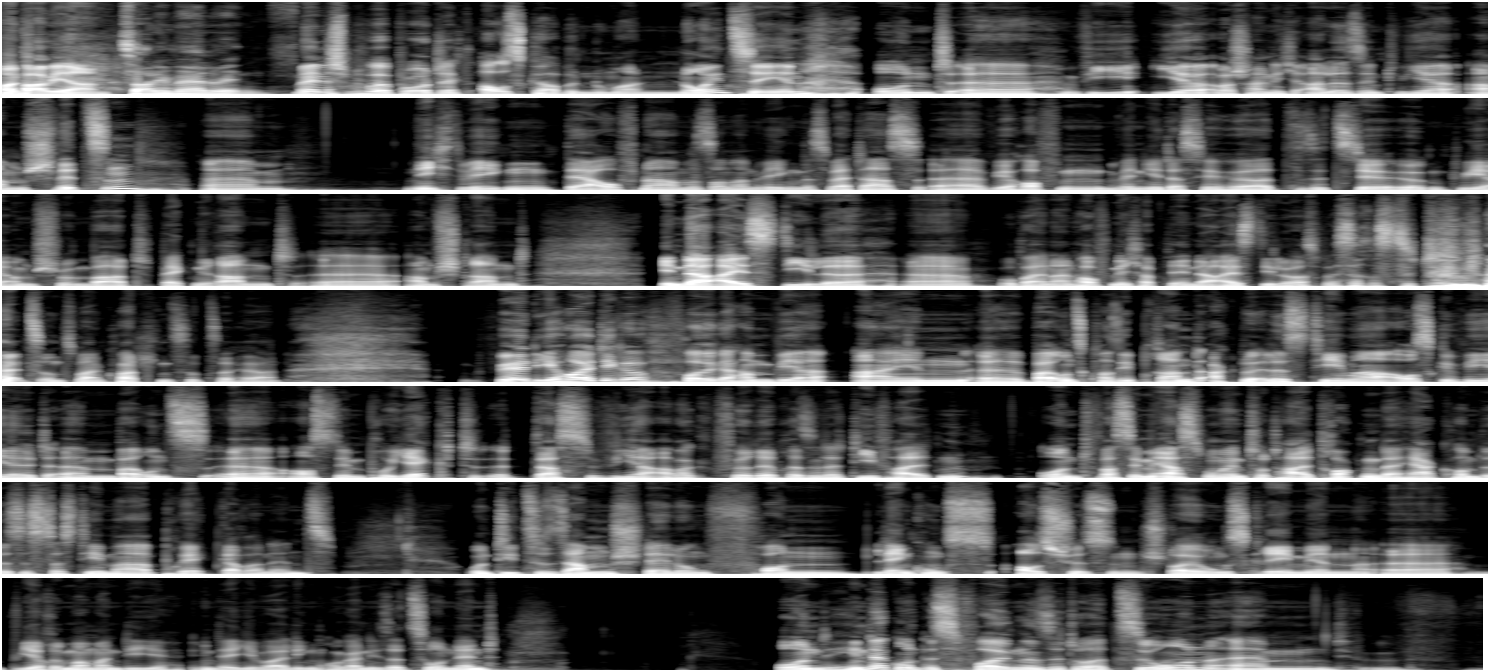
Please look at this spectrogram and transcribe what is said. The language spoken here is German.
Und Fabian. Salut Melvin. Management by Project Ausgabe Nummer 19. Und äh, wie ihr wahrscheinlich alle sind wir am Schwitzen. Ähm, nicht wegen der Aufnahme, sondern wegen des Wetters. Äh, wir hoffen, wenn ihr das hier hört, sitzt ihr irgendwie am Schwimmbad, Beckenrand, äh, am Strand, in der Eisdiele. Äh, wobei, nein, hoffentlich habt ihr in der Eisdiele was Besseres zu tun, als uns beim Quatschen zuzuhören. Für die heutige Folge haben wir ein äh, bei uns quasi brandaktuelles Thema ausgewählt, ähm, bei uns äh, aus dem Projekt, das wir aber für repräsentativ halten. Und was im ersten Moment total trocken daherkommt, ist, ist das Thema Projektgovernance und die Zusammenstellung von Lenkungsausschüssen, Steuerungsgremien, äh, wie auch immer man die in der jeweiligen Organisation nennt. Und Hintergrund ist folgende Situation. Ähm,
